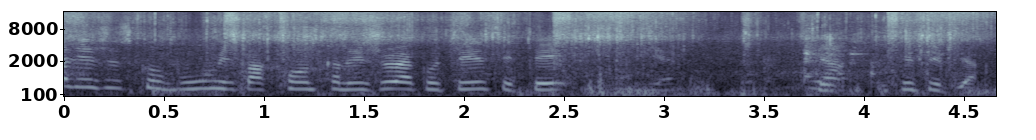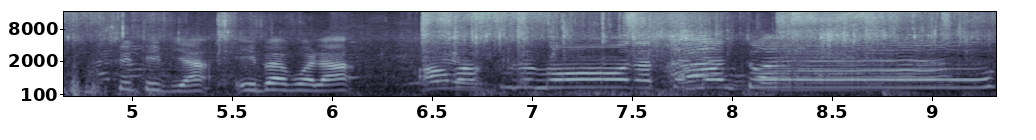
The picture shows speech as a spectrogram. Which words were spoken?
allé jusqu'au bout, mais par contre les jeux à côté, c'était Bien. c'était bien. C'était bien. Et ben voilà. Au revoir tout le monde. À très bientôt.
